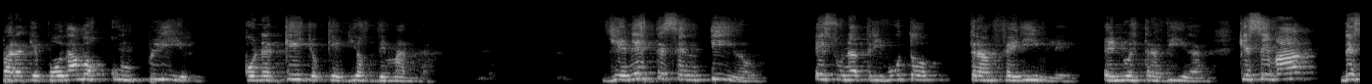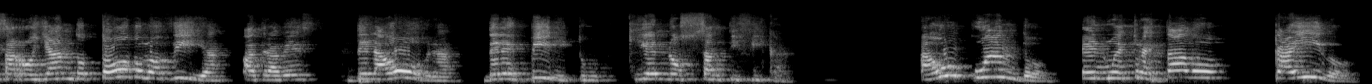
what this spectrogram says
para que podamos cumplir con aquello que Dios demanda. Y en este sentido es un atributo transferible en nuestra vida, que se va desarrollando todos los días a través de la obra del Espíritu, quien nos santifica. Aun cuando en nuestro estado caído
